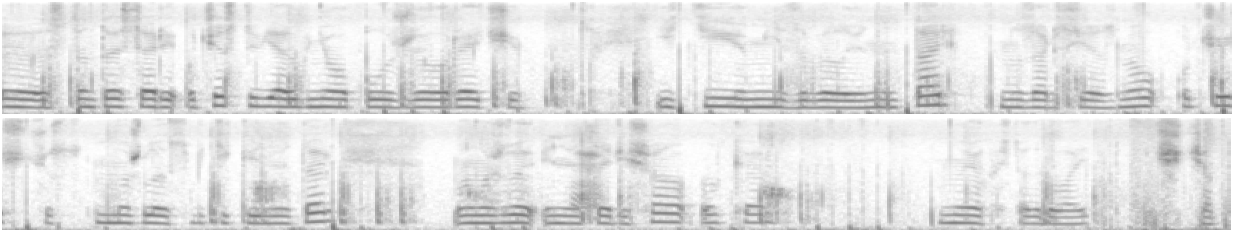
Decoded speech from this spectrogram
е, з тантої серії очистив, я в нього положив речі, які мені забили в інвентар. Ну зараз я знову очищу, с- можливо, собі тільки інвентар, а можливо інвентарі шалкер. Ну якось так давайте очищати.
